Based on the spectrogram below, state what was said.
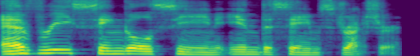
Every single scene in the same structure.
